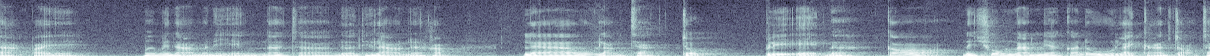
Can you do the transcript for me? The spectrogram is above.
จากไปเมื่อไม่นานมานี้เองน่าจะเดือนที่แล้วนะครับ แล้วหลังจากจบปรีเอกนะ ก็ในช่วงนั้นเนี่ยก็ดูรายการเจาะใจ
